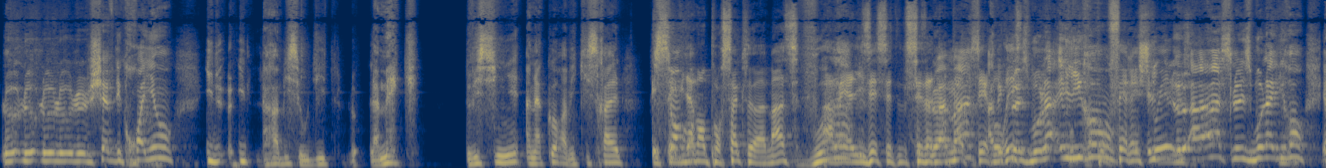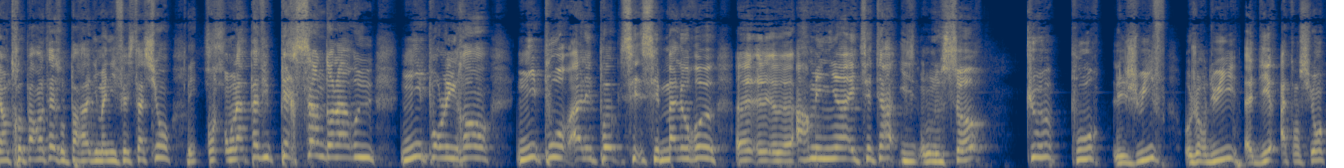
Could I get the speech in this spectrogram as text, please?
le, le, le, le- chef des croyants, l'Arabie Saoudite, la Mecque, devait signer un accord avec Israël. Et c'est évidemment pour ça que le Hamas Voilà. a réalisé ces, ces le Hamas avec le. Hezbollah et l'Iran. Pour faire échouer. Le Hamas, le Hezbollah et l'Iran. Et entre parenthèses, on parle des manifestations. Mais- On- n'a pas vu personne dans la rue, ni pour l'Iran, ni pour, à l'époque, ces, malheureux euh, euh, Arméniens, etc. Ils- on ne sort que pour les Juifs, aujourd'hui, dire, attention,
